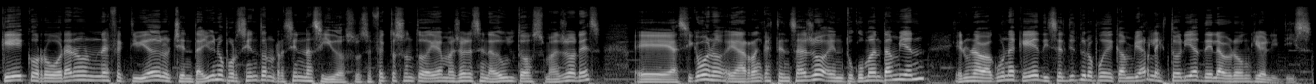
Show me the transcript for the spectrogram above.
que corroboraron una efectividad del 81% en recién nacidos. Los efectos son todavía mayores en adultos mayores. Eh, así que bueno, eh, arranca este ensayo en Tucumán también, en una vacuna que, dice el título, puede cambiar la historia de la bronquiolitis.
